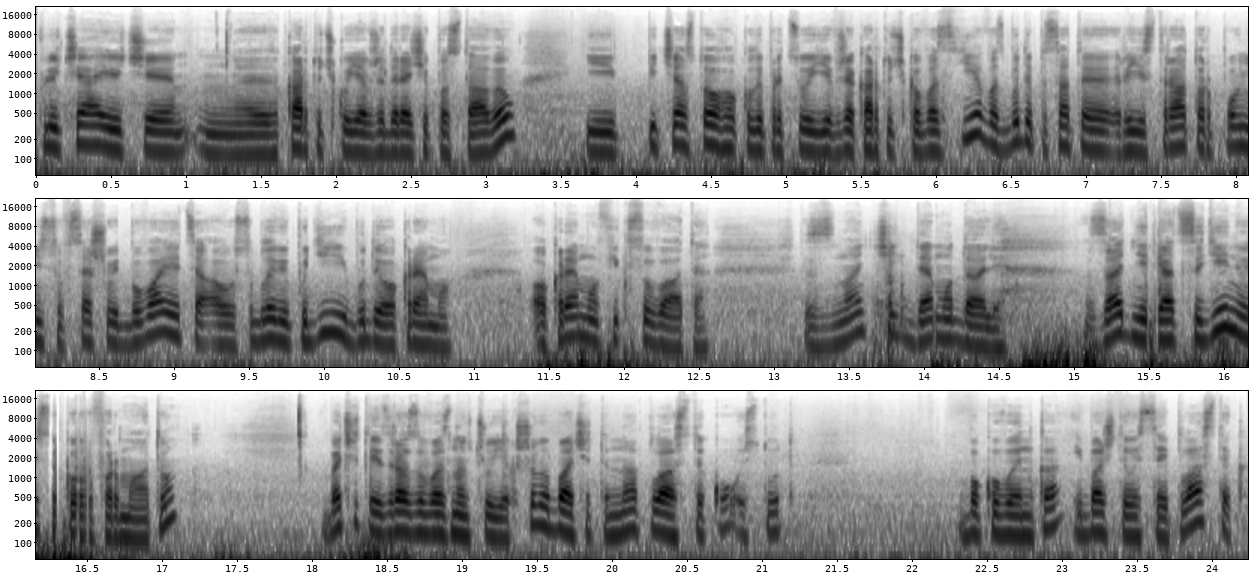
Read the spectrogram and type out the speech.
включаючи е, карточку, я вже, до речі, поставив. І під час того, коли працює, вже карточка у вас є, у вас буде писати реєстратор повністю все, що відбувається, а особливі події буде окремо, окремо фіксувати. Значить, йдемо далі. Задній ряд сидінь ось такого формату. Бачите, і зразу вас навчу. Якщо ви бачите на пластику, ось тут боковинка, і бачите ось цей пластик,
